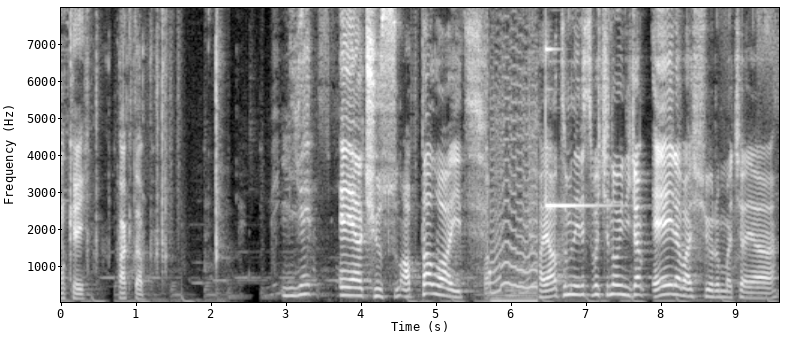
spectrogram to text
Okey. Fucked up. Niye E açıyorsun aptal Vahit? Hayatımın Elis maçını oynayacağım. E ile başlıyorum maça ya.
